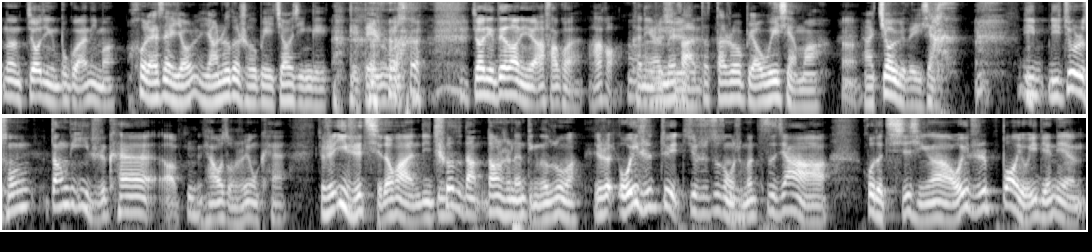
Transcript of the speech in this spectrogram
那交警不管你吗？后来在扬扬州的时候被交警给 给逮住了，交警逮到你啊罚款还好，肯定是没法，他他说比较危险嘛，嗯，然后教育了一下。你你就是从当地一直开啊？你看我总是用开，就是一直骑的话，你车子当当时能顶得住吗？就是我一直对就是这种什么自驾啊或者骑行啊，我一直抱有一点点。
